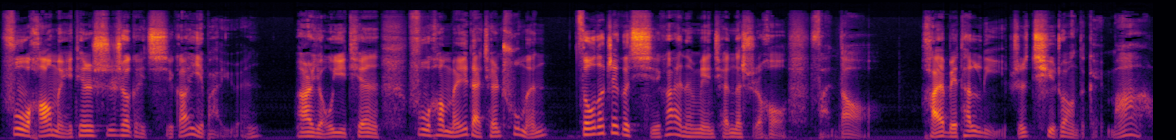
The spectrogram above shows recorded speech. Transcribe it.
富豪每天施舍给乞丐一百元，而有一天富豪没带钱出门，走到这个乞丐的面前的时候，反倒还被他理直气壮的给骂了。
